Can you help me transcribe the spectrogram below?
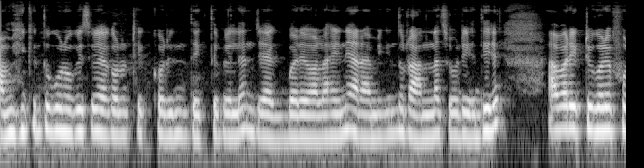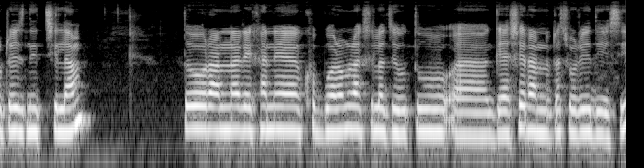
আমি কিন্তু কোনো কিছু এখনও ঠিক করিনি, দেখতে পেলেন যে একবারে ওলা হয়নি আর আমি কিন্তু রান্না চড়িয়ে দিয়ে আবার একটু করে ফুটেজ নিচ্ছিলাম। তো রান্নার এখানে খুব গরম লাগছিল যেহেতু গ্যাসে রান্নাটা চড়িয়ে দিয়েছি।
